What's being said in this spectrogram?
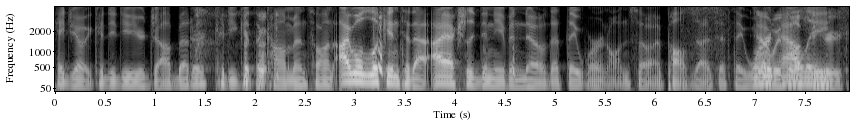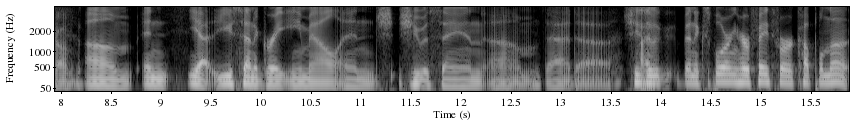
hey, Joey, could you do your job better? Could you get the comments on? I will look into that. I actually didn't even know that they weren't on, so I apologize if they weren't. we'd love to hear your comments. Um, and yeah, you sent a great email, and sh- she was saying um, that uh, she's uh been exploring her faith for a couple no-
